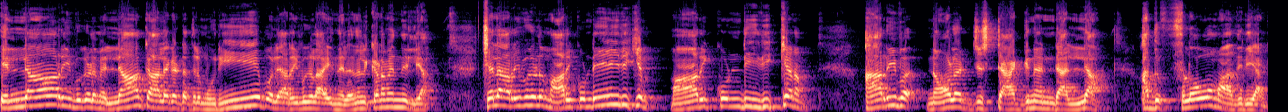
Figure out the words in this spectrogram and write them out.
എല്ലാ അറിവുകളും എല്ലാ കാലഘട്ടത്തിലും ഒരേപോലെ അറിവുകളായി നിലനിൽക്കണമെന്നില്ല. ചില അറിവുകൾ മാറിക്കൊണ്ടേയിരിക്കും. മാറിക്കൊണ്ടിരിക്കണം. അറിവ് നോളജ് സ്റ്റാഗ്നന്റ് അല്ല. അത് ഫ്ലോ മാതിരിയാണ്.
